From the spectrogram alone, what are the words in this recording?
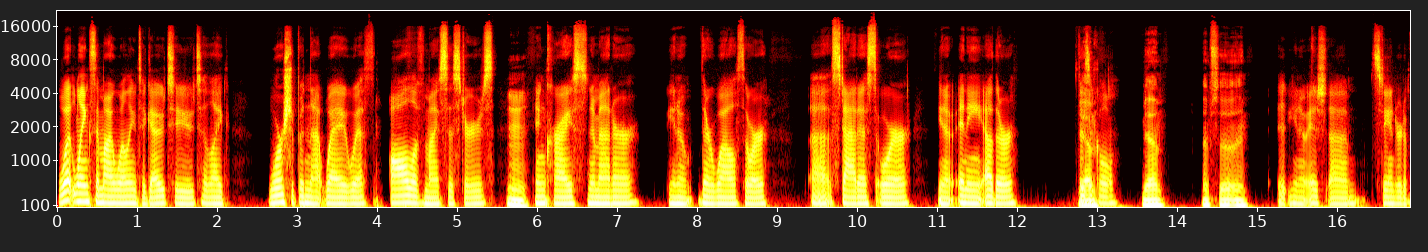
what lengths am I willing to go to to like worship in that way with all of my sisters Mm. in Christ, no matter, you know, their wealth or uh, status or, you know, any other physical, yeah, absolutely. uh, you know, ish, um, standard of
